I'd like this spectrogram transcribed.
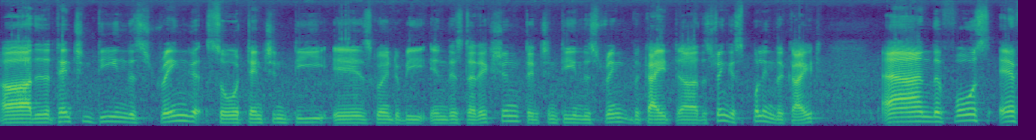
Uh, there's a tension T in the string, so tension T is going to be in this direction. Tension T in the string, the kite, uh, the string is pulling the kite and the force F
